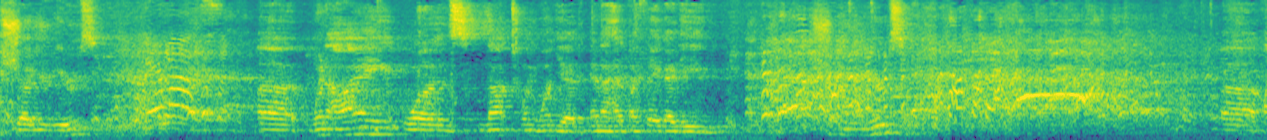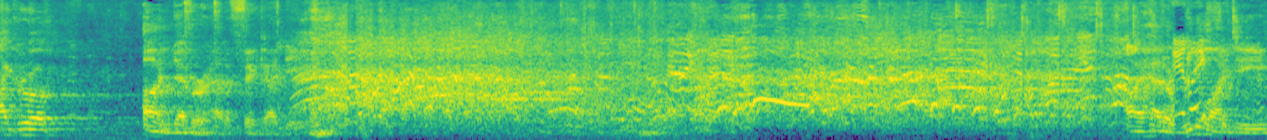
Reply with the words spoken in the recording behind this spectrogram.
shut your ears. When I was not 21 yet and I had my fake ID, shut. Uh, I grew up I never had a fake ID. I had a real ID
